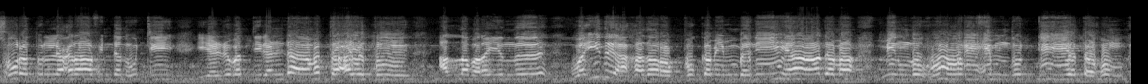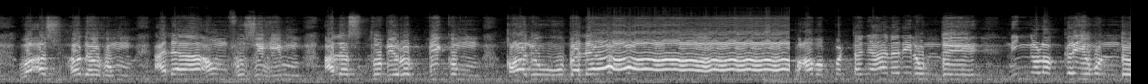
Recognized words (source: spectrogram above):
സൂറത്തുൽ അറാഫിന്റെ നൂറ്റി എഴുപത്തിരണ്ടാമത്തെ ആയത്ത് അല്ല പറയുന്നു വൈദ് അഹദ റബ്ബുക മിൻ ബനി ആദമ മിൻ ദുഹൂരിഹിം ദുർരിയതഹും വഅശ്ഹദഹും അലാ അൻഫുസിഹിം അലസ്തു ബിറബ്ബിക്കും. ഖാലൂ ബലാ ഞാനതിലുണ്ട് നിങ്ങളൊക്കെയുമുണ്ട്.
